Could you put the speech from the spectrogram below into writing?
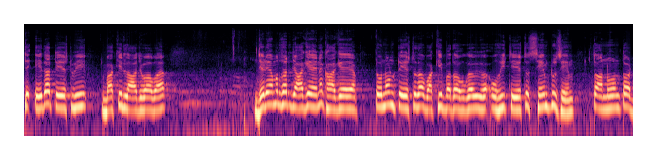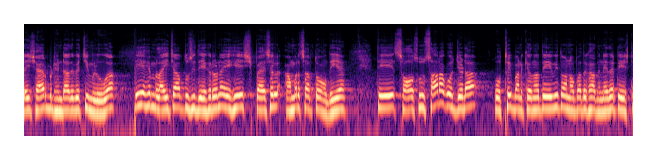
ਤੇ ਇਹਦਾ ਟੇਸਟ ਵੀ ਬਾਕੀ ਲਾਜਵਾਬ ਆ। ਜਿਹੜੇ ਅੰਮ੍ਰਿਤਸਰ ਜਾ ਕੇ ਆਏ ਨਾ, ਖਾ ਕੇ ਆਏ ਆ, ਤਾਂ ਉਹਨਾਂ ਨੂੰ ਟੇਸਟ ਦਾ ਵਾਕਈ ਪਤਾ ਹੋਊਗਾ ਵੀ ਉਹੀ ਟੇਸਟ ਸੇਮ ਟੂ ਸੇਮ ਤੁਹਾਨੂੰ ਤੁਹਾਡੇ ਸ਼ਹਿਰ ਬਠਿੰਡਾ ਦੇ ਵਿੱਚ ਹੀ ਮਿਲੂਗਾ। ਤੇ ਇਹ ਮਲਾਈ ਚਾਪ ਤੁਸੀਂ ਦੇਖ ਰਹੇ ਹੋ ਨਾ, ਇਹ ਸਪੈਸ਼ਲ ਅੰਮ੍ਰਿਤਸਰ ਤੋਂ ਆਉਂਦੀ ਹੈ। ਤੇ ਸੌਸ ਸੂਸ ਸਾਰਾ ਕੁਝ ਜਿਹੜਾ ਉੱਥੇ ਹੀ ਬਣ ਕੇ ਆਉਂਦਾ, ਤੇ ਇਹ ਵੀ ਤੁਹਾਨੂੰ ਆਪਾਂ ਦਿਖਾ ਦਿੰਨੇ ਇਹਦਾ ਟੇਸਟ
